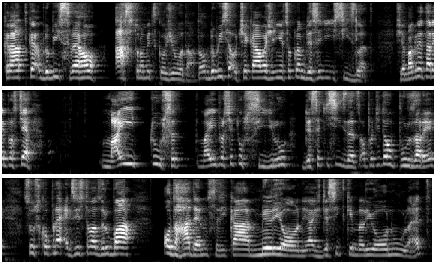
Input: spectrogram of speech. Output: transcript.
krátké období svého astronomického života. To období se očekává, že něco kolem 10 000 let. Že magnetary prostě mají tu, mají prostě tu sílu 10 000 let. Oproti tomu pulzary jsou schopné existovat zhruba odhadem, se říká miliony až desítky milionů let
